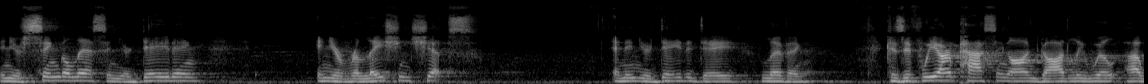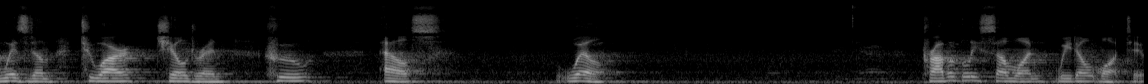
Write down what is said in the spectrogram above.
in your singleness, in your dating, in your relationships, and in your day to day living. Because if we aren't passing on godly will, uh, wisdom to our children, who else will? Probably someone we don't want to.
